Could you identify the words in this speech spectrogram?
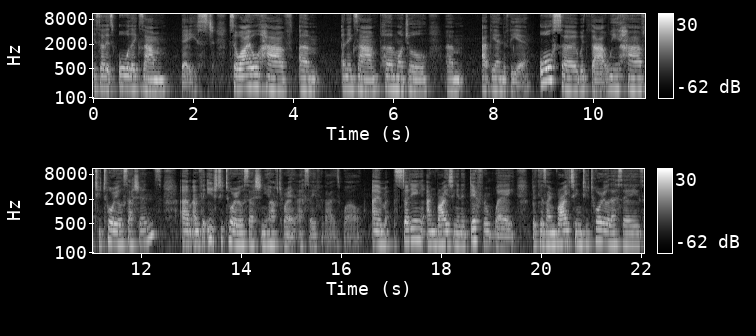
is that it's all exam based. So I will have um, an exam per module um, at the end of the year. Also, with that, we have tutorial sessions, um, and for each tutorial session, you have to write an essay for that as well. I'm studying and writing in a different way because I'm writing tutorial essays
